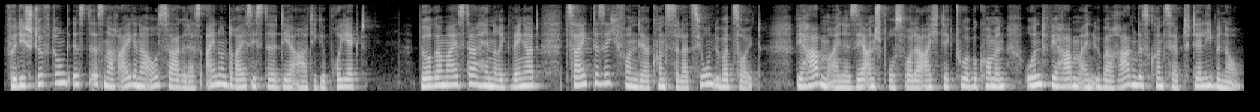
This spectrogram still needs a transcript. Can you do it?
Für die Stiftung ist es nach eigener Aussage das 31. derartige Projekt. Bürgermeister Henrik Wengert zeigte sich von der Konstellation überzeugt. Wir haben eine sehr anspruchsvolle Architektur bekommen und wir haben ein überragendes Konzept der Liebenau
